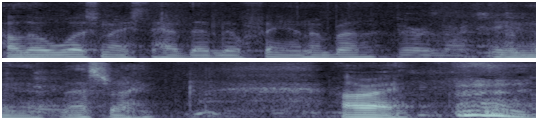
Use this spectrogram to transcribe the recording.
Although it was nice to have that little fan, huh, brother? Very nice. Amen. That's right. All right.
